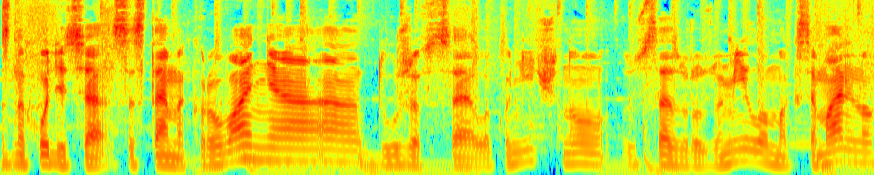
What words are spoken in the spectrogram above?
Знаходяться системи керування, дуже все лаконічно, все зрозуміло, максимально.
